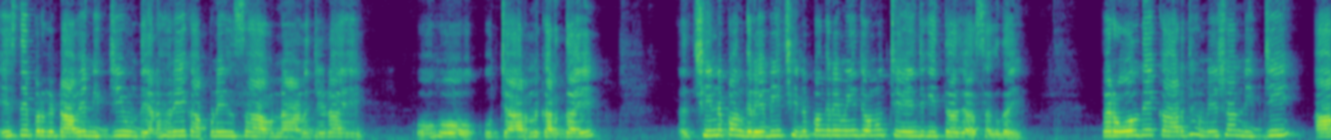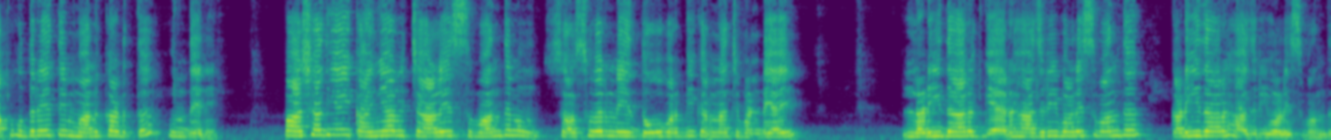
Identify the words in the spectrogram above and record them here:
ਇਸ ਦੇ ਪ੍ਰਗਟਾਵੇ ਨਿੱਜੀ ਹੁੰਦੇ ਹਨ। ਹਰੇਕ ਆਪਣੇ ਹਿਸਾਬ ਨਾਲ ਜਿਹੜਾ ਏ, ਉਹ ਉਚਾਰਨ ਕਰਦਾ ਏ। ਛਿੰਨ ਭੰਗਰੇ ਵੀ, ਛਿੰਨ ਭੰਗਰੇ ਵੀ ਉਹਨੂੰ ਚੇਂਜ ਕੀਤਾ ਜਾ ਸਕਦਾ ਏ। ਪੈਰੋਲ ਦੇ ਕਾਰਜ ਹਮੇਸ਼ਾ ਨਿੱਜੀ, ਆਪ ਹੁਦਰੇ ਤੇ ਮਨ ਘੜਤ ਹੁੰਦੇ ਨੇ। ਭਾਸ਼ਾ ਦੀਆਂ ਇਕਾਈਆਂ ਵਿਚਾਲੇ ਸੰਬੰਧ ਨੂੰ ਸੌਸਵਰ ਨੇ ਦੋ ਵਰਗੀਕਰਨਾਂ 'ਚ ਵੰਡਿਆ ਏ। ਲੜੀਦਾਰ ਗੈਰ ਹਾਜ਼ਰੀ ਵਾਲੇ ਸੰਬੰਧ ਕੜੀਦਾਰ ਹਾਜ਼ਰੀ ਵਾਲੇ ਸੰਬੰਧ।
